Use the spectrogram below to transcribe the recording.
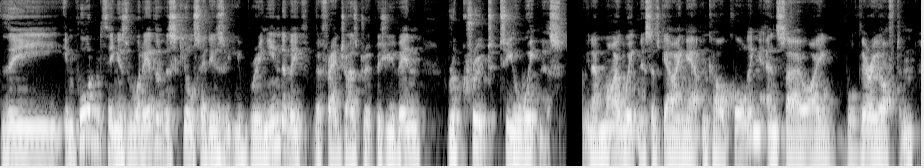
The important thing is whatever the skill set is that you bring into the, the franchise group is you then recruit to your weakness. You know, my weakness is going out and cold calling, and so I will very often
